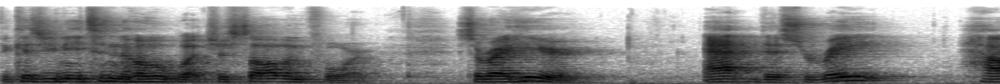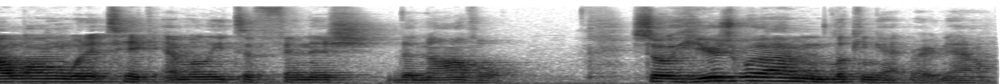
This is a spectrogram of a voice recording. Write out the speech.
because you need to know what you're solving for. So right here, at this rate, how long would it take Emily to finish the novel? So here's what I'm looking at right now.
